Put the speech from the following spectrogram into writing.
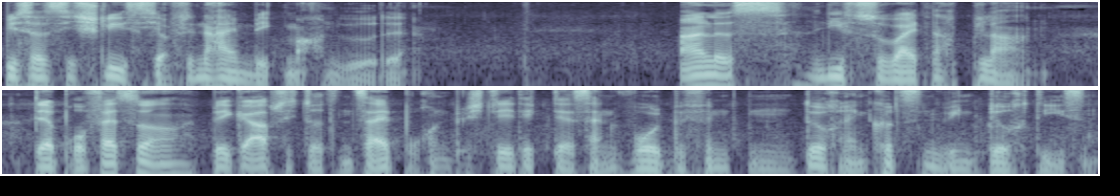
bis er sich schließlich auf den Heimweg machen würde. Alles lief soweit nach Plan. Der Professor begab sich durch den Zeitbruch und bestätigte sein Wohlbefinden durch einen kurzen Wink durch diesen,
